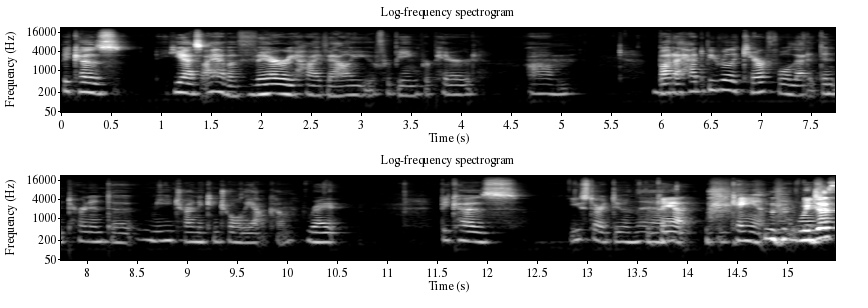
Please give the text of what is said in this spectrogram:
Because yes, I have a very high value for being prepared. Um, but I had to be really careful that it didn't turn into me trying to control the outcome. Right. because you start doing that. We can't. You can't. we just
